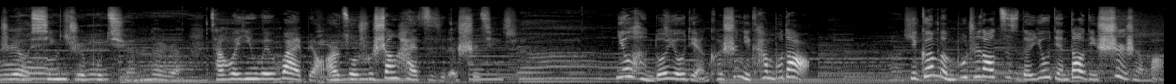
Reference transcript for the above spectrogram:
只有心智不全的人才会因为外表而做出伤害自己的事情。你有很多优点，可是你看不到，你根本不知道自己的优点到底是什么。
